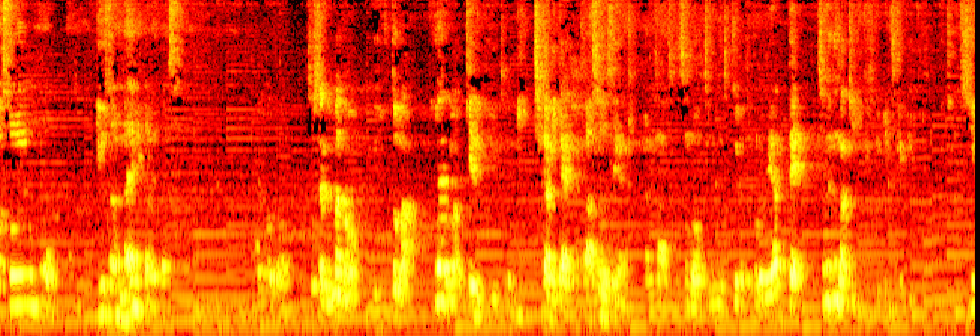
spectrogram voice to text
あ、そういうのも、ユーザーの悩みからやっぱりなるほど。そしたら今の言うと、まあ、いわゆるまあ受けるっていうと、一致化みたいな。あそうですね。なんか、その自分の得意なところでやって、それでまあ、切り口で見つけていくことができるし、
